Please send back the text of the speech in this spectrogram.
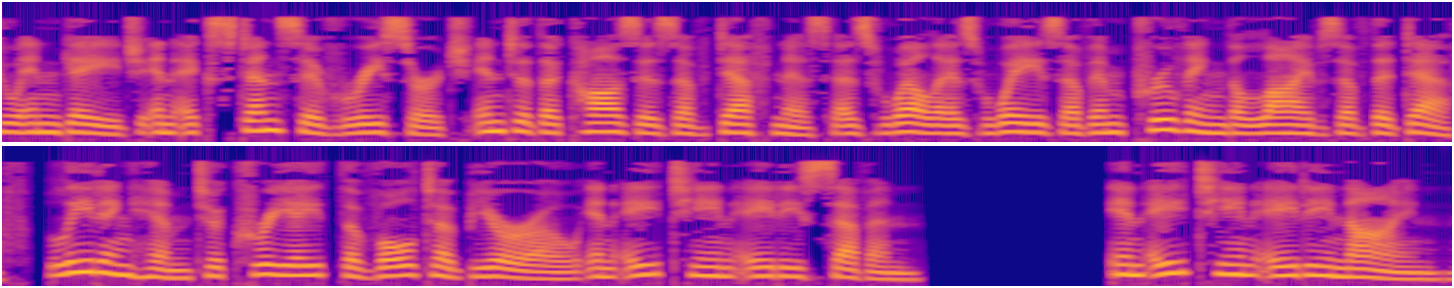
to engage in extensive research into the causes of deafness as well as ways of improving the lives of the deaf, leading him to create the Volta Bureau in 1887. In 1889,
